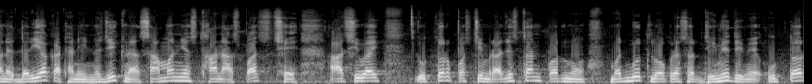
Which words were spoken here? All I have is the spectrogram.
અને દરિયાકાંઠાની નજીકના સામાન્ય સ્થાન આસપાસ છે. આ સિવાય ઉત્તર પશ્ચિમ રાજસ્થાન પરનું મજબૂત લો પ્રેશર ધીમે ધીમે ઉત્તર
